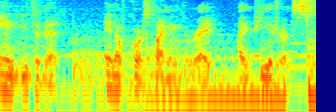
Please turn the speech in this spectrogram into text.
and Ethernet, and of course finding the right IP address.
